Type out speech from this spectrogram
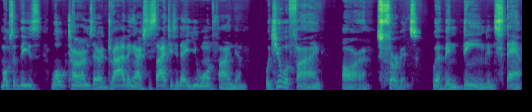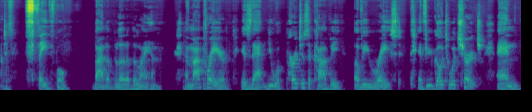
Most of these woke terms that are driving our society today, you won't find them. What you will find are servants who have been deemed and stamped faithful by the blood of the Lamb. And my prayer is that you will purchase a copy of Erased. If you go to a church and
